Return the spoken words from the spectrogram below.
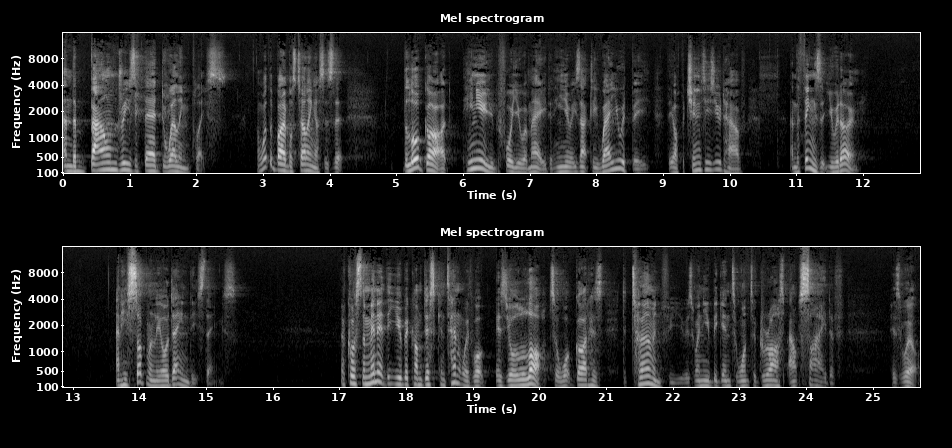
and the boundaries of their dwelling place. And what the Bible's telling us is that the Lord God, He knew you before you were made, and He knew exactly where you would be, the opportunities you'd have, and the things that you would own. And He sovereignly ordained these things. Of course, the minute that you become discontent with what is your lot or what God has determined for you is when you begin to want to grasp outside of His will.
